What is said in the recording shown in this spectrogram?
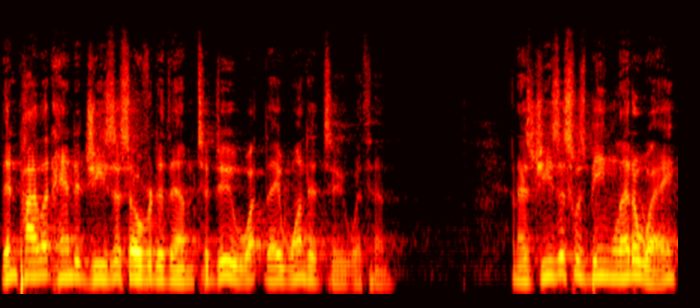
Then Pilate handed Jesus over to them to do what they wanted to with him. And as Jesus was being led away,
